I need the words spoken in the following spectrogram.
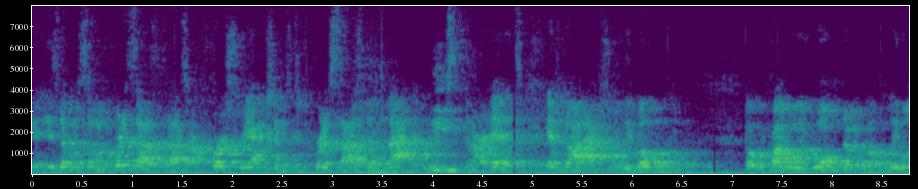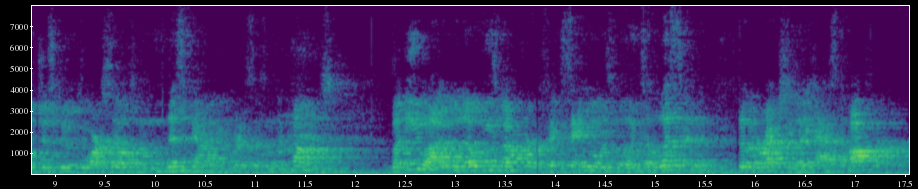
Is that when someone criticizes us, our first reaction is to criticize them back, at least in our heads, if not actually vocally. But we probably won't do it vocally, we'll just do it to ourselves and discount any criticism that comes. But Eli, even though he's not perfect, Samuel is willing to listen to the direction that he has to offer.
